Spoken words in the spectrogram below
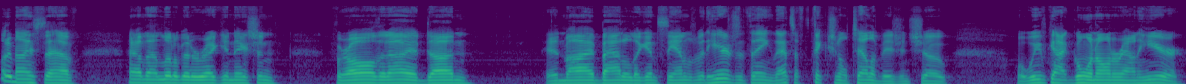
have been nice to have have that little bit of recognition for all that I had done in my battle against the animals. But here's the thing: that's a fictional television show. What we've got going on around here,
